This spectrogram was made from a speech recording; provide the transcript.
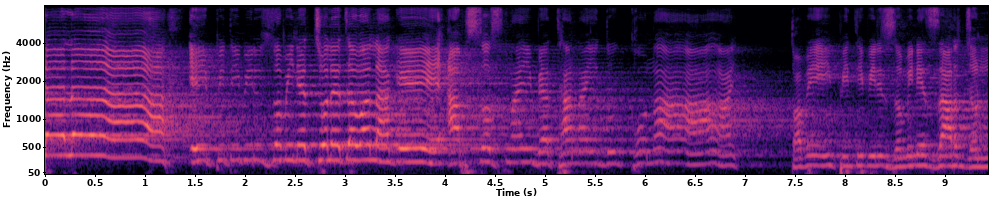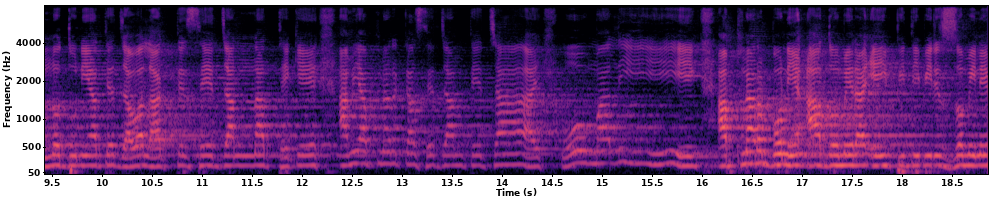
তাআলা, এই পৃথিবীর জমিনে চলে যাওয়া লাগে। আফসোস নাই, ব্যথা নাই, দুঃখ নাই। তবে এই পৃথিবীর জমিনে যার জন্য দুনিয়াতে যাওয়া লাগতেছে জান্নাত থেকে, আমি আপনার কাছে জানতে চাই, ও মালিক, আপনার বনে আদমেরা এই পৃথিবীর জমিনে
